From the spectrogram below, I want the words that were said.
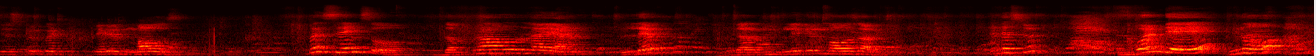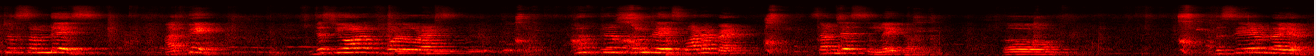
You stupid little mouse. By saying so, the proud lion left the little mouse away. Understood? Yes. One day, you know, after some days, I think, just your followers, after some days, what happened? Some days later, uh, the same lion,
